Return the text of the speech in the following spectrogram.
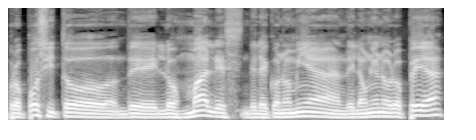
propósito de los males de la economía de la Unión Europea,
